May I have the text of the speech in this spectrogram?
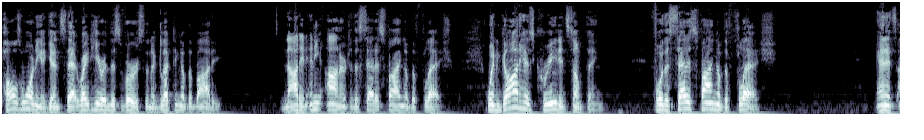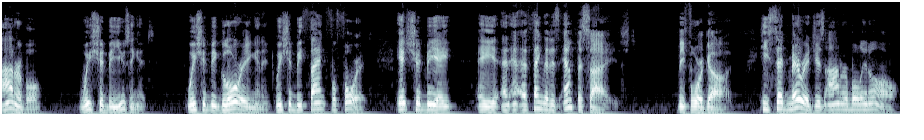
Paul's warning against that right here in this verse, the neglecting of the body, not in any honor to the satisfying of the flesh. When God has created something for the satisfying of the flesh, and it's honorable, we should be using it. We should be glorying in it. We should be thankful for it. It should be a, a, a thing that is emphasized before God. He said marriage is honorable in all.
